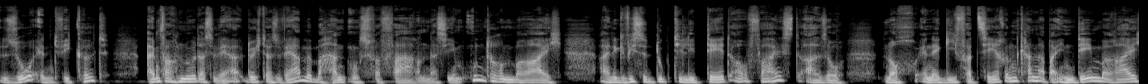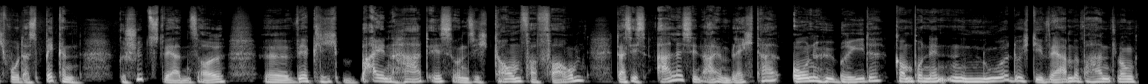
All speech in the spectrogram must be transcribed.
so entwickelt, einfach nur das, durch das Wärmebehandlungsverfahren, dass sie im unteren Bereich eine gewisse Duktilität aufweist, also noch Energie verzehren kann, aber in dem Bereich, wo das Becken geschützt werden soll, äh, wirklich beinhart ist und sich kaum verformt. Das ist alles in einem Blechteil ohne hybride Komponenten. Nur durch die Wärmebehandlung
